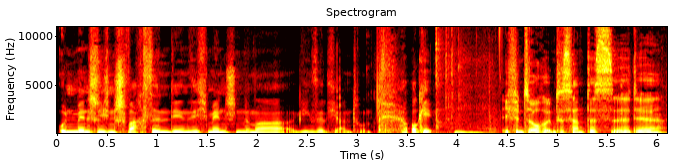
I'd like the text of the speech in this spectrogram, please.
unmenschlichen Schwachsinn, den sich Menschen immer gegenseitig antun. Okay, Ich finde es auch interessant, dass äh, der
